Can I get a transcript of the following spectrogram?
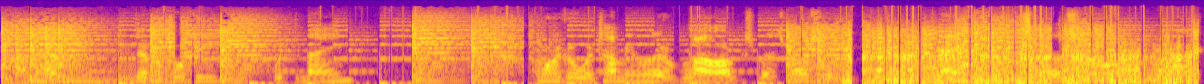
I'm having difficulty with the name. I want to go with Tommy Miller Vlogs, but it's mostly names stuff, so I'm like,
